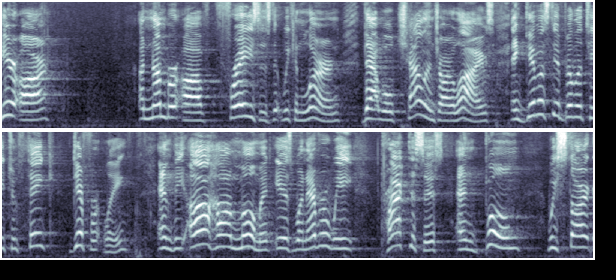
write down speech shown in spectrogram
here are a number of phrases that we can learn that will challenge our lives and give us the ability to think differently. And the aha moment is whenever we practice this and boom, we start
